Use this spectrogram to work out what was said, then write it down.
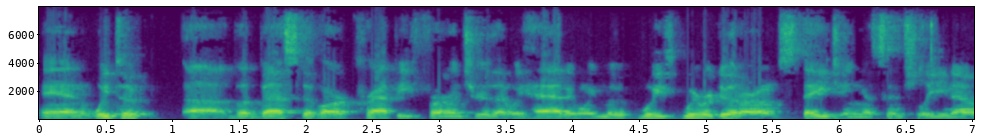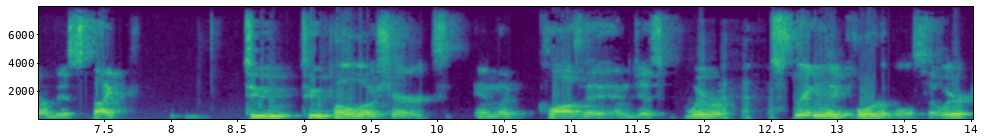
and we took uh, the best of our crappy furniture that we had, and we moved. We we were doing our own staging essentially, you know, and just like two two polo shirts in the closet, and just we were extremely portable. So we are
